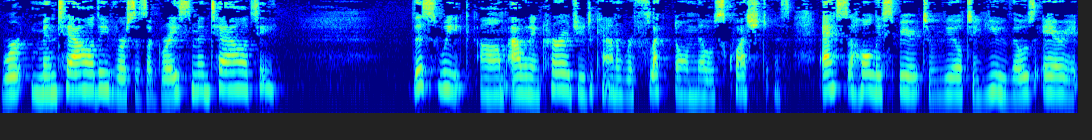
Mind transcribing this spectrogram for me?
work mentality versus a grace mentality? This week, um, I would encourage you to kind of reflect on those questions. Ask the Holy Spirit to reveal to you those area,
